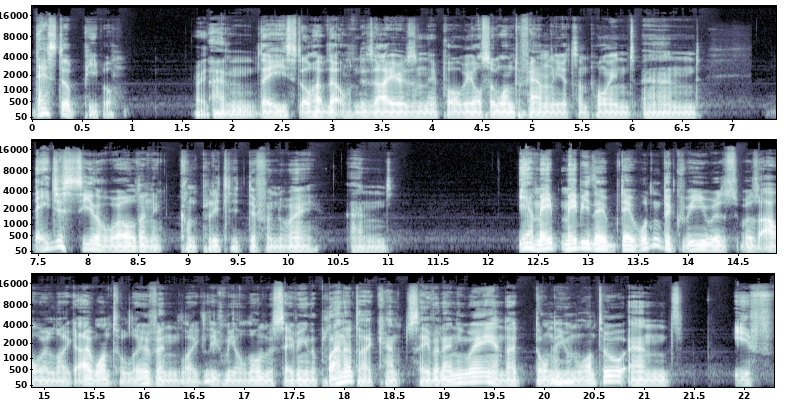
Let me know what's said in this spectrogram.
they're still people. Right. And they still have their own desires and they probably also want a family at some point and they just see the world in a completely different way. And yeah, maybe maybe they, they wouldn't agree with, with our like I want to live and like leave me alone with saving the planet. I can't save it anyway and I don't Mhm. even want to. And if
